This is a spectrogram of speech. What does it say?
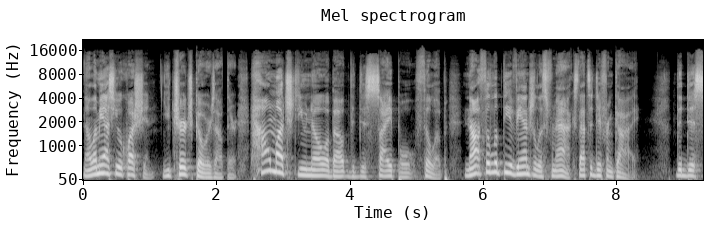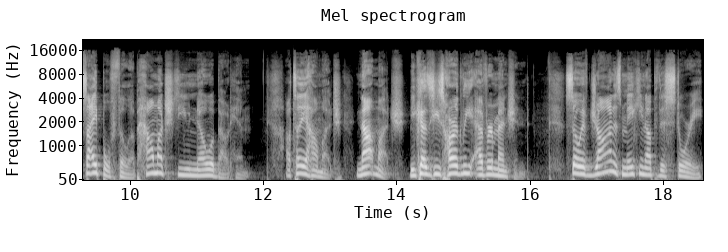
Now, let me ask you a question, you churchgoers out there. How much do you know about the disciple Philip? Not Philip the evangelist from Acts, that's a different guy the disciple Philip, how much do you know about him? I'll tell you how much. Not much, because he's hardly ever mentioned. So if John is making up this story,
